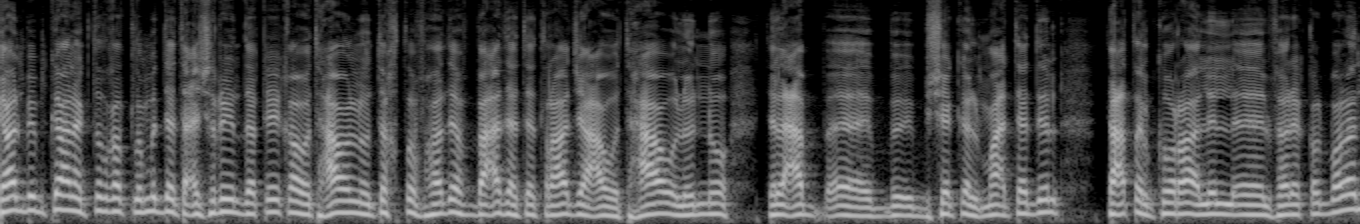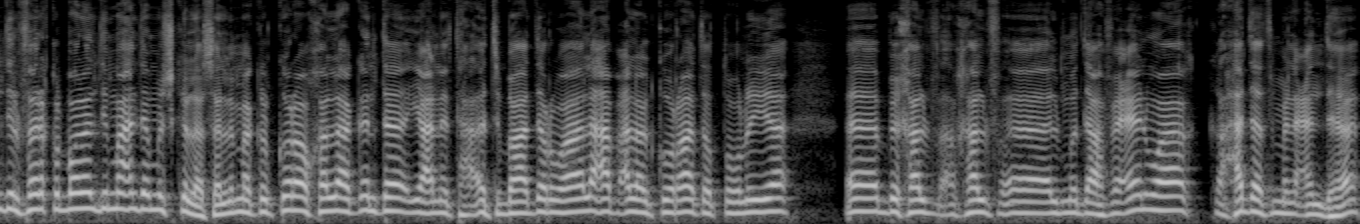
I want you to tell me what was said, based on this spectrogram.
كان بإمكانك تضغط لمدة 20 دقيقة وتحاول إنه تخطف هدف بعدها تتراجع أو تحاول إنه تلعب آه، بشكل معتدل تعطي الكرة للفريق البولندي. الفريق البولندي ما عنده مشكلة سلمك الكرة وخلاك أنت يعني تبادر ولعب على الكرات الطولية آه، بخلف خلف آه، المدافعين وحدث من عندها.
